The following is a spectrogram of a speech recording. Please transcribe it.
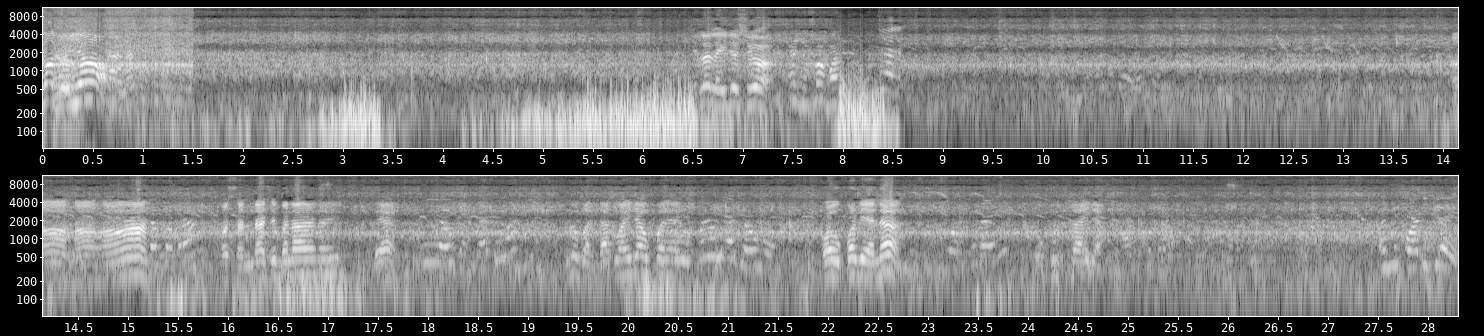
તો, જોઈએ. એટલો લઈ જશું. હા હા હા સંડાસી બનાવે નહીં. બે. એ આવું ગંધાતું હોય. પેલું ગંદા તો આવી જાય ઉપર. એ ઉપર ઉપર બે ને ખુશ થઈ જા અને પડી જાય.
